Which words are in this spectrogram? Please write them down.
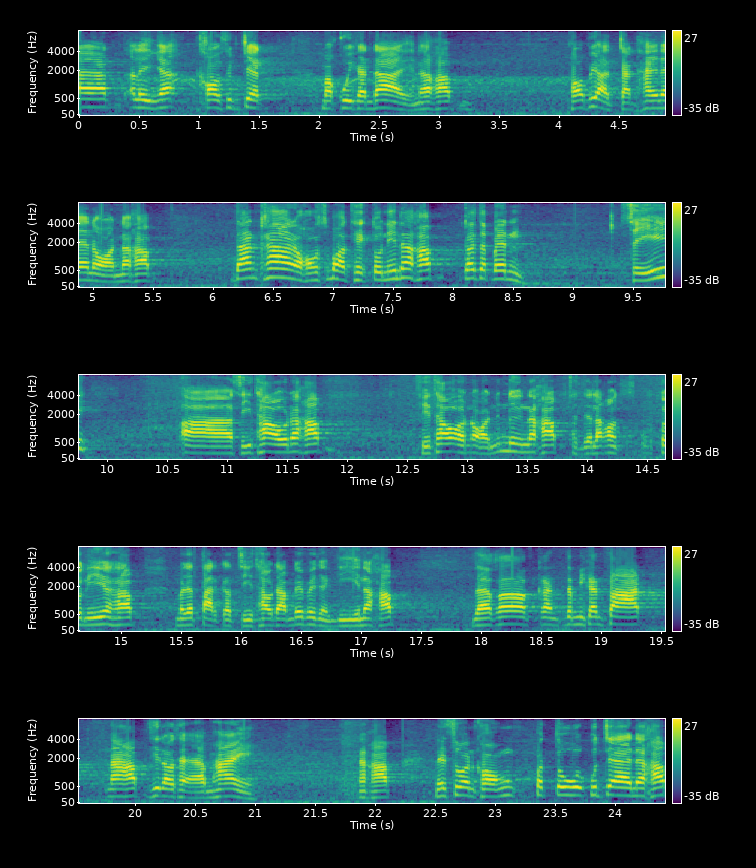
18 อะไรอย่างเงี้ยขอบ 17 มาคุยกันได้นะครับ เพราะพี่อัดจัดให้แน่นอนนะครับ ด้านข้างของ Sport Tech ตัวนี้นะครับ ก็จะเป็นสี สีเทานะครับสีเทาอ่อนๆนิดนึงนะครับสัญลักษณ์ของตัวนี้นะครับ มันจะตัดกับสีเทาดำได้เป็นอย่างดีนะครับ แล้วก็จะมีการสาดนะครับที่เราแถมให้นะครับ ในส่วนของประตูกุญแจนะครับ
